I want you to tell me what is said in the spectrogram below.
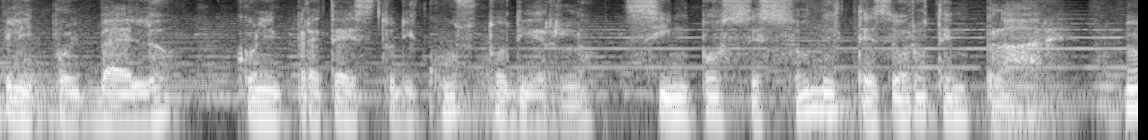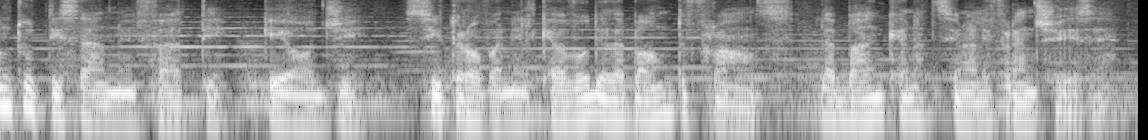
Filippo il Bello, con il pretesto di custodirlo, si impossessò del tesoro templare. Non tutti sanno, infatti, che oggi si trova nel caveau de la Banque de France, la banca nazionale francese.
